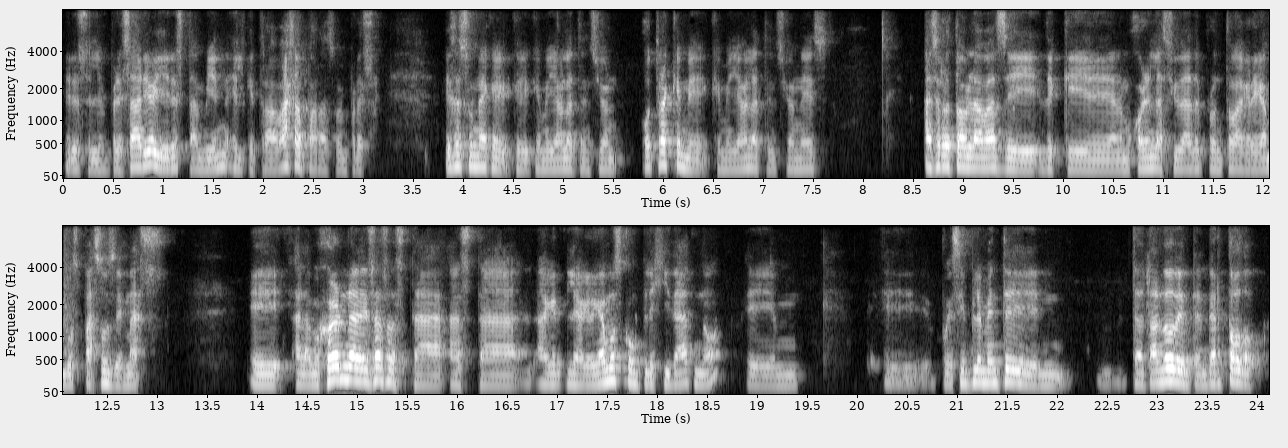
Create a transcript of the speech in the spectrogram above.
Eres el empresario y eres también el que trabaja para su empresa. Esa es una que, me llama la atención. Otra que me, que me llama la atención es, hace rato hablabas de, que a lo mejor en la ciudad de pronto agregamos pasos de más. Eh, a lo mejor una de esas hasta, hasta le agregamos complejidad, ¿no? Em, eh, pues simplemente tratando de entender todo.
